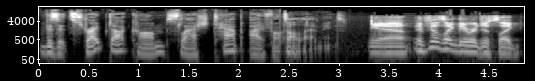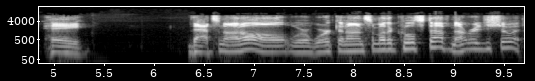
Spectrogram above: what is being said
visit stripe.com slash tap iPhone. That's all that means. Yeah, it feels like they were just like, hey, that's not all. We're working on some other cool stuff. Not ready to show it.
